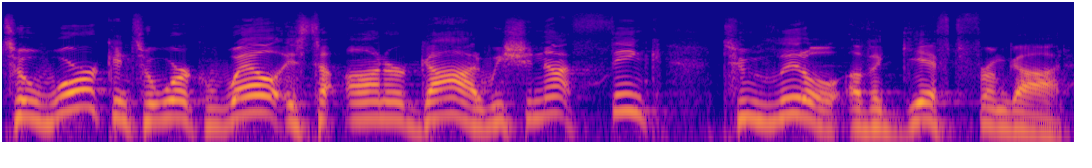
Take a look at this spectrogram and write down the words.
To work and to work well is to honor God. We should not think too little of a gift from God.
